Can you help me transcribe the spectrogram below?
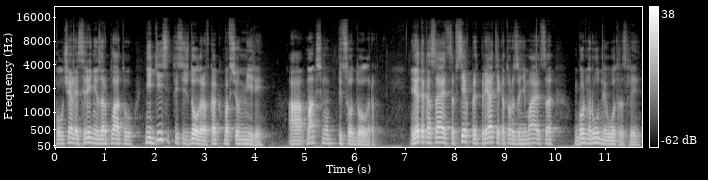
получали среднюю зарплату не 10 тысяч долларов, как во всем мире, а максимум 500 долларов. И это касается всех предприятий, которые занимаются горно-рудной отрасли,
